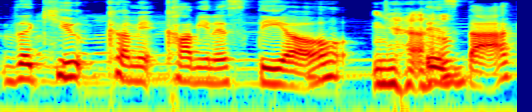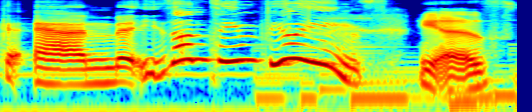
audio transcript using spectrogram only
the cute commu- communist Tio yeah. is back, and he's on Team Feelings. He is.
